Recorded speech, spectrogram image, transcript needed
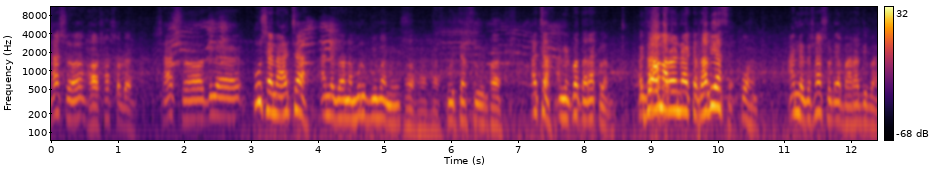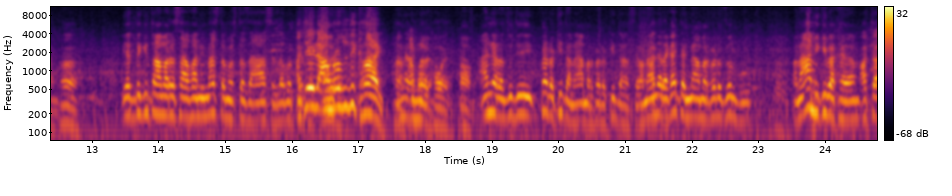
সাতশো? হ্যাঁ সাতশো দেন। সাতশো দিলে পুষে না আচ্ছা আনে যাও না মুরব্বী মানুষ হ্যাঁ হ্যাঁ হ্যাঁ। আচ্ছা আনের কথা রাখলাম। আচ্ছা। আমার অন্য একটা দাবি আছে। আনে যে সাতশো টাকা ভাড়া দিবেন। এতে কিন্তু আমার নাস্তা মাস্তা যা আছে যাব আচ্ছা এটা আমরা যদি খাই আপনারা খাওয়াই। আনেরা যদি পেটো কিদা নাই আমার পেটো কিদা আছে। আনেরা খাইতেন না আমার পেটো জ্বলবো। আমি কিবা খাইলাম আচ্ছা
